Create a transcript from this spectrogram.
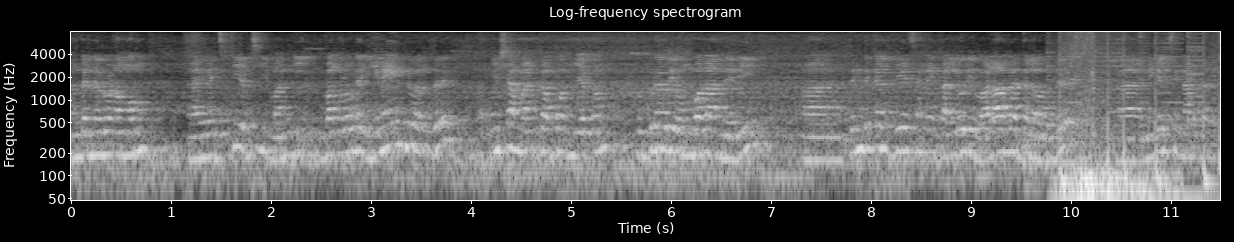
அந்த நிறுவனமும் ஹெச்டிஎஃப்சி வங்கி இவங்களோட இணைந்து வந்து ஈஷா மண்காப்பம் இயக்கம் பிப்ரவரி ஒன்பதாம் தேதி திண்டுக்கல் பிஎஸ்என்ஐ கல்லூரி வளாகத்தில் வந்து நிகழ்ச்சி நடத்த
